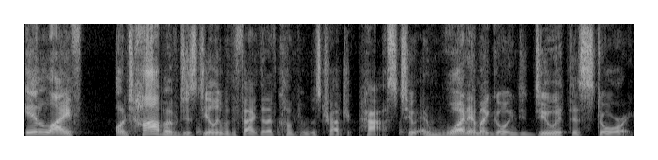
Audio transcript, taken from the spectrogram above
In life, on top of just dealing with the fact that I've come from this tragic past too, and what am I going to do with this story?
